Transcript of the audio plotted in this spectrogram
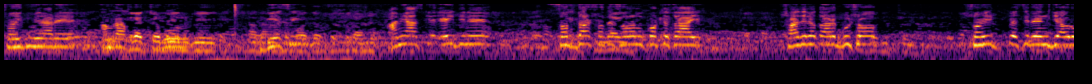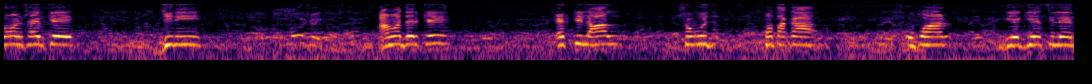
শহীদ মিনারে আমরা দিয়েছি। আমি আজকে এই দিনে শ্রদ্ধার সাথে স্মরণ করতে চাই স্বাধীনতার ঘোষক শহীদ প্রেসিডেন্ট জিয়াউর রহমান সাহেবকে যিনি আমাদেরকে একটি লাল সবুজ পতাকা উপহার দিয়ে গিয়েছিলেন।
